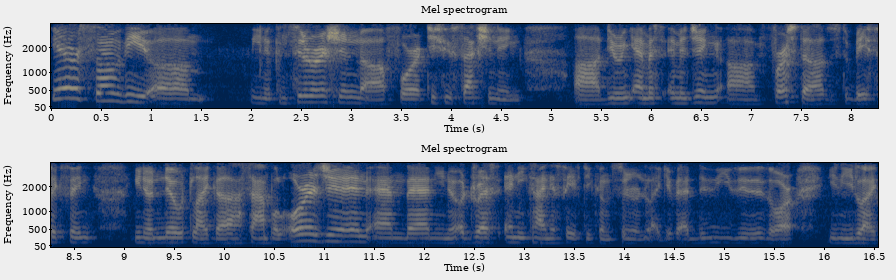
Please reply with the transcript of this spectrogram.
Here are some of the um, you know consideration uh, for tissue sectioning uh, during MS imaging, uh, first, uh, just a basic thing, you know, note like a sample origin and then, you know, address any kind of safety concern, like if you had diseases or you need like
